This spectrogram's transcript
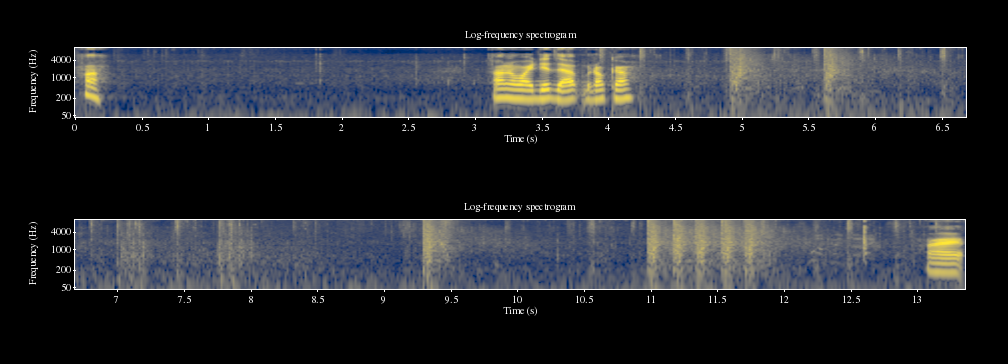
Huh. I don't know why I did that, but okay. Alright.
